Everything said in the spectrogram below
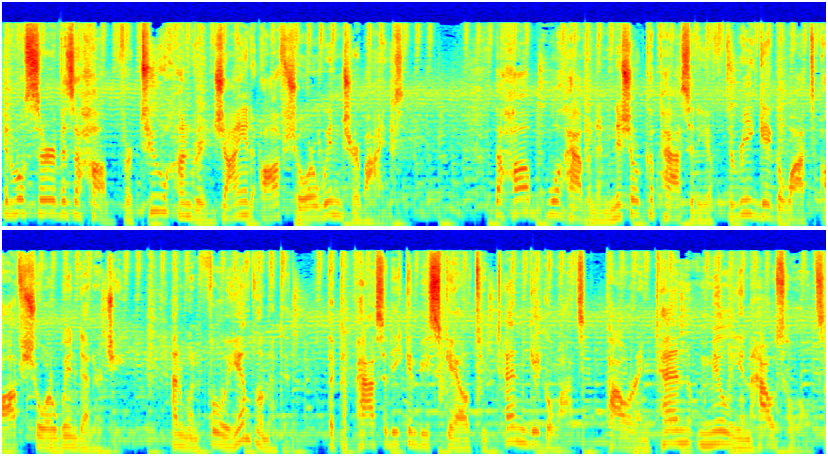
It will serve as a hub for 200 giant offshore wind turbines. The hub will have an initial capacity of 3 gigawatts offshore wind energy, and when fully implemented, the capacity can be scaled to 10 gigawatts, powering 10 million households.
